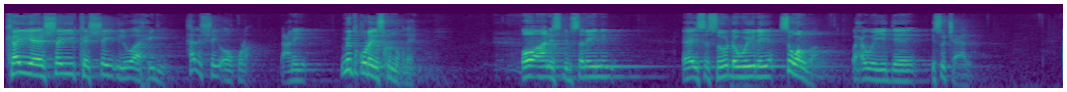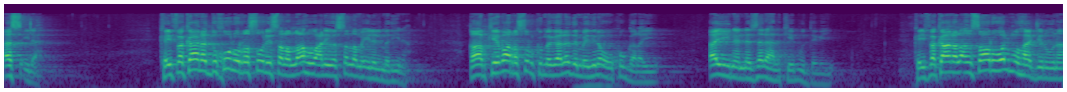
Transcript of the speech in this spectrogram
ka yeeshay ka shay ilwaaxidi hal shay oo qura yacnii mid quray isku noqdeen oo aan isdhibsanaynin ee isa soo dhoweynaya si walba. Waxa weeye dee isu jecel. As'ila kayfa kaana dukhuulu rasuuli sala allahu alayh wasalam ila almadiina? Qaabkeebaa rasuulku magaalada madiine uu ku galay. Ayna nasala halkee buu degay. Kayfa kaana alansaaru walmuhaajiruuna?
